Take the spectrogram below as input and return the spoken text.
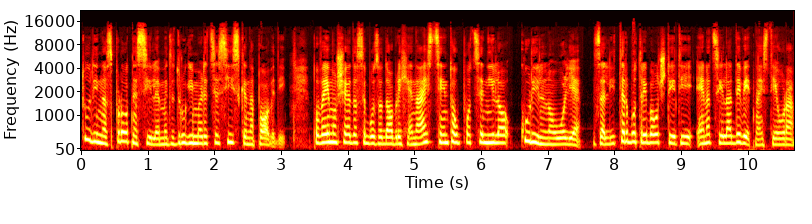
tudi nasprotne sile, med drugim recesijske napovedi. Povejmo še, da se bo za dobrih 11 centov pocenilo kurilno olje. Za liter bo treba odšteti 1,19 evra.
